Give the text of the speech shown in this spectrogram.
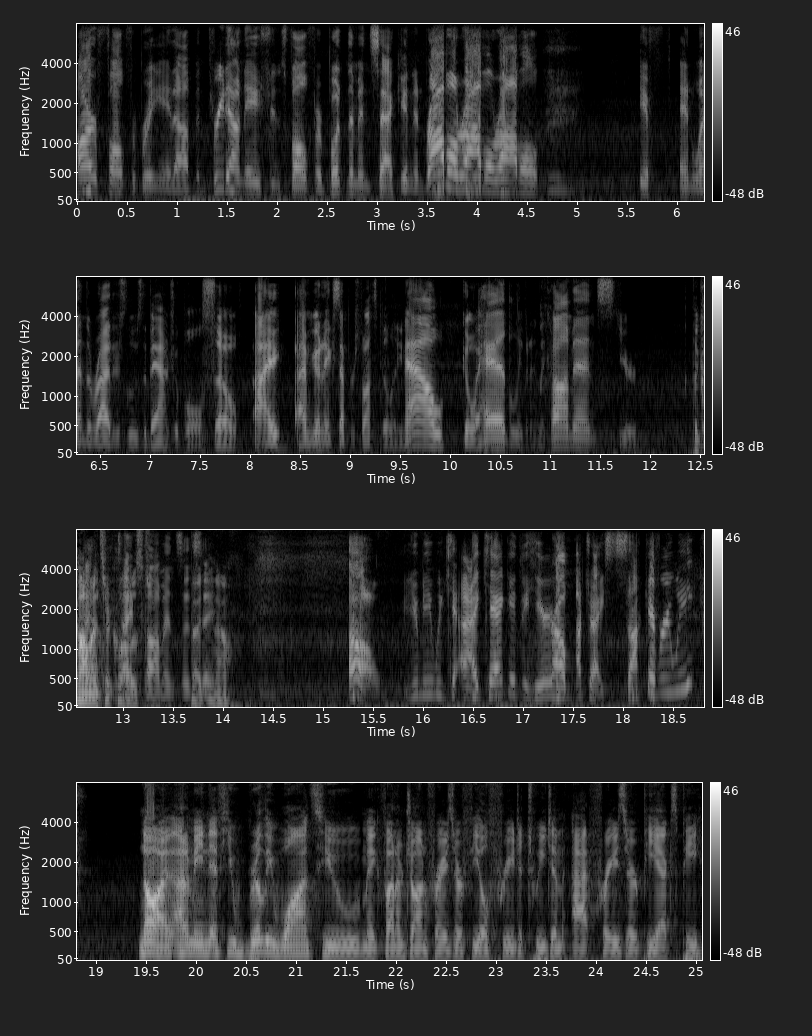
our fault for bringing it up and Three Down Nation's fault for putting them in second and robble, robble, robble and when the Riders lose the Banjo Bowl. So I, I'm going to accept responsibility now. Go ahead, leave it in the comments. Your The comments are closed, Comments but say, you know. Oh, you mean we can I can't get to hear how much I suck every week? No, I, I mean, if you really want to make fun of John Fraser, feel free to tweet him at FraserPXP.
